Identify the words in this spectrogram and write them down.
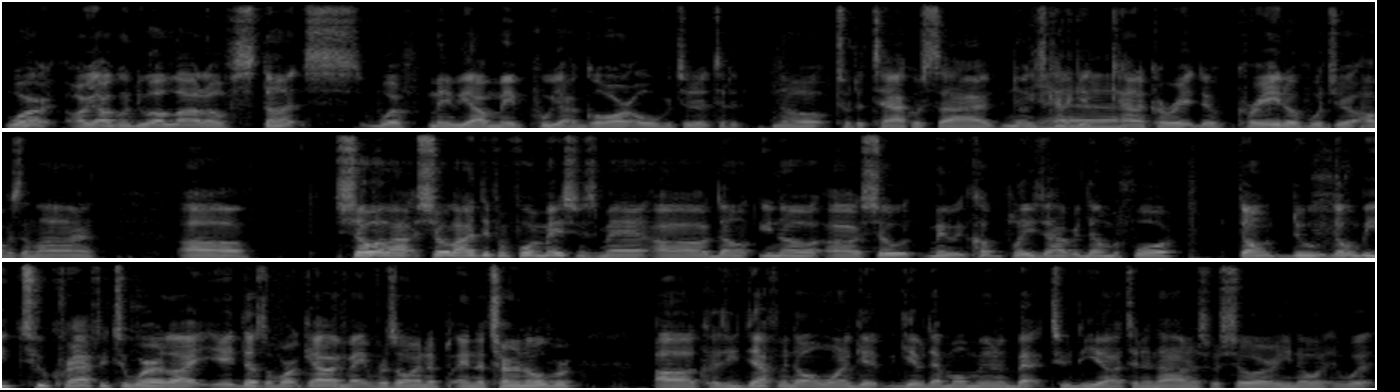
what are y'all gonna do a lot of stunts with maybe I may pull your guard over to the to the you know to the tackle side. You know, just kind of get kind of creative creative with your offensive line. Uh, show a lot show a lot of different formations, man. Uh, don't you know? Uh, show maybe a couple plays you haven't done before. Don't do don't be too crafty to where like it doesn't work out. It may result in a, in a turnover. Uh, cause you definitely don't want to get give that momentum back to the uh, to the Niners for sure. You know what, what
